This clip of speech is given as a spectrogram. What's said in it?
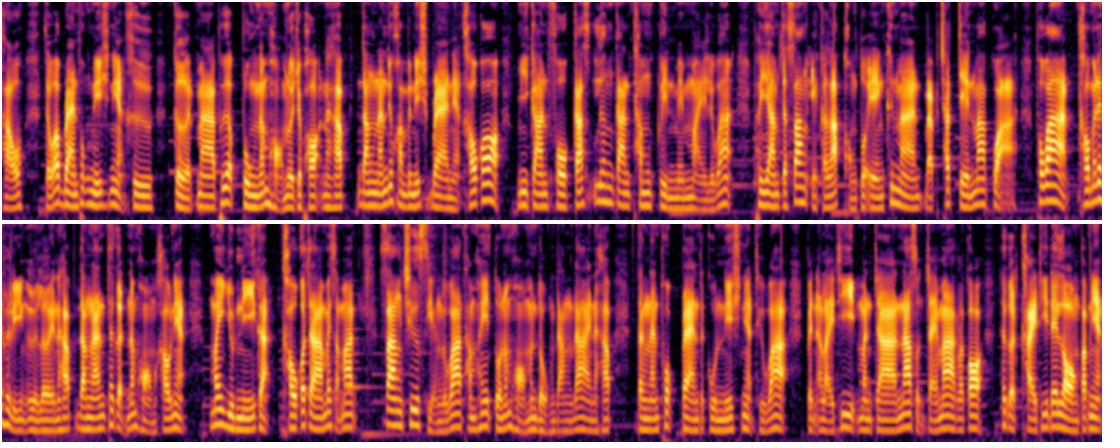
เขา แต่ว่าแบรนด์พวกนิชเนี่ยคือเกิดมาเพื่อปรุงน้ำหอมโดยเฉพาะนะครับ ดังนั้นด้วยความเป็นนิชแบรนด์เนี่ยเขาก็มีการโฟกัสเรื่องการทำกลิ่นใหม่ ๆ หรือว่าพยายามจะสร้างเอกลักษณ์ของตัวเองขึ้นมาแบบชัดเจนมากกว่า เพราะว่าเขาไม่ได้ผลิตอย่างอื่นเลยนะครับ ดังนั้นถ้าเกิดน้ำหอมเขาเนี่ยไม่ยูนิคอะเขาก็จะไม่สามารถสร้างชื่อเสียงหรือว่าทำให้ตัวน้ำหอมมันโด่งดังได้นะครับ ดังนั้นพวกแบรนด์ตระกูลนิชเนี่ยถือว่าเป็นอะไรที่มันจะน่าสนใจมาก แล้วก็ถ้าเกิดใครที่ได้ลองปั๊บเนี่ย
